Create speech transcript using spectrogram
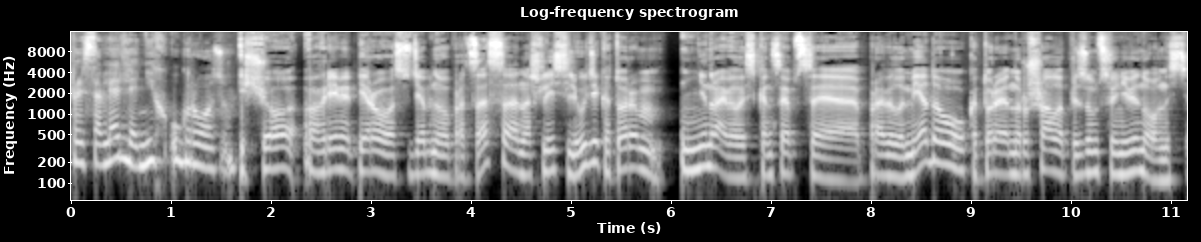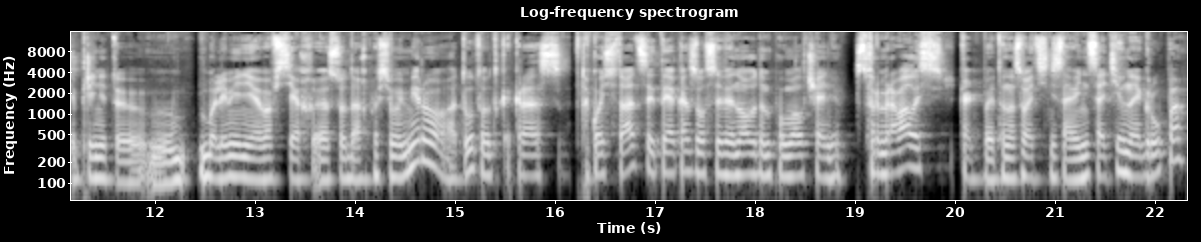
представлять для них угрозу. Еще во время первого судебного процесса нашлись люди, которым не нравилась концепция правила Медоу, которая нарушала презумпцию невиновности принятую более-менее во всех э, судах по всему миру, а тут вот как раз в такой ситуации ты оказывался виновным по умолчанию. Сформировалась, как бы это назвать, не знаю, инициативная группа,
